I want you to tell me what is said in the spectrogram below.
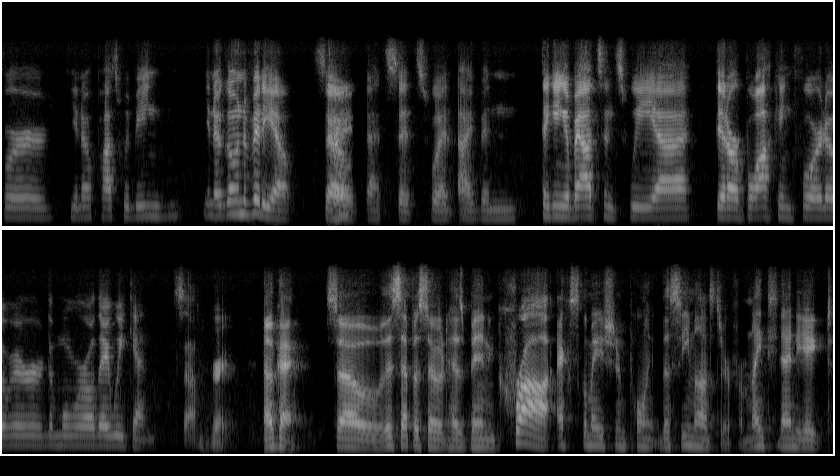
for you know possibly being you know going to video. So Great. that's that's what I've been thinking about since we uh, did our blocking for it over the Memorial Day weekend. So Great. Okay. So this episode has been Kraa exclamation point the sea monster from 1998,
